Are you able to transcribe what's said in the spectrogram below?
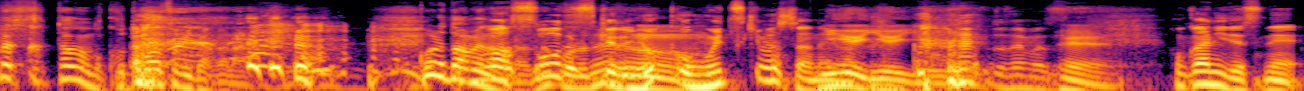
れただの言葉遊びだから。これダメなんだ。そうですけどよく思いつきましたね。いやいやいや ありがとうございます。他にですね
